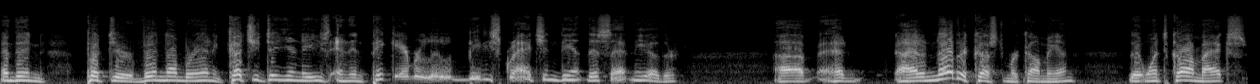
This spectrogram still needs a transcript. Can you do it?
and then put your VIN number in and cut you to your knees and then pick every little bitty scratch and dent, this, that, and the other. I had I had another customer come in that went to CarMax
